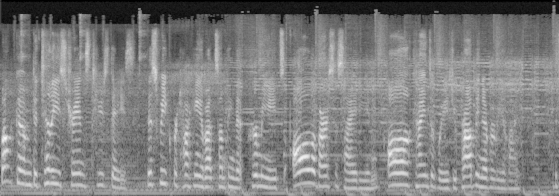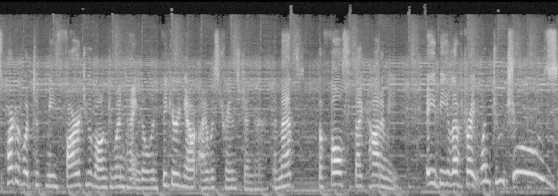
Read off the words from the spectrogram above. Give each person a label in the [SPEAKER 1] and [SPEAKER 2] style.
[SPEAKER 1] Welcome to Tilly's Trans Tuesdays. This week we're talking about something that permeates all of our society in all kinds of ways you probably never realized. It's part of what took me far too long to untangle in figuring out I was transgender, and that's the false dichotomy. A, B, left, right, one, two, choose!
